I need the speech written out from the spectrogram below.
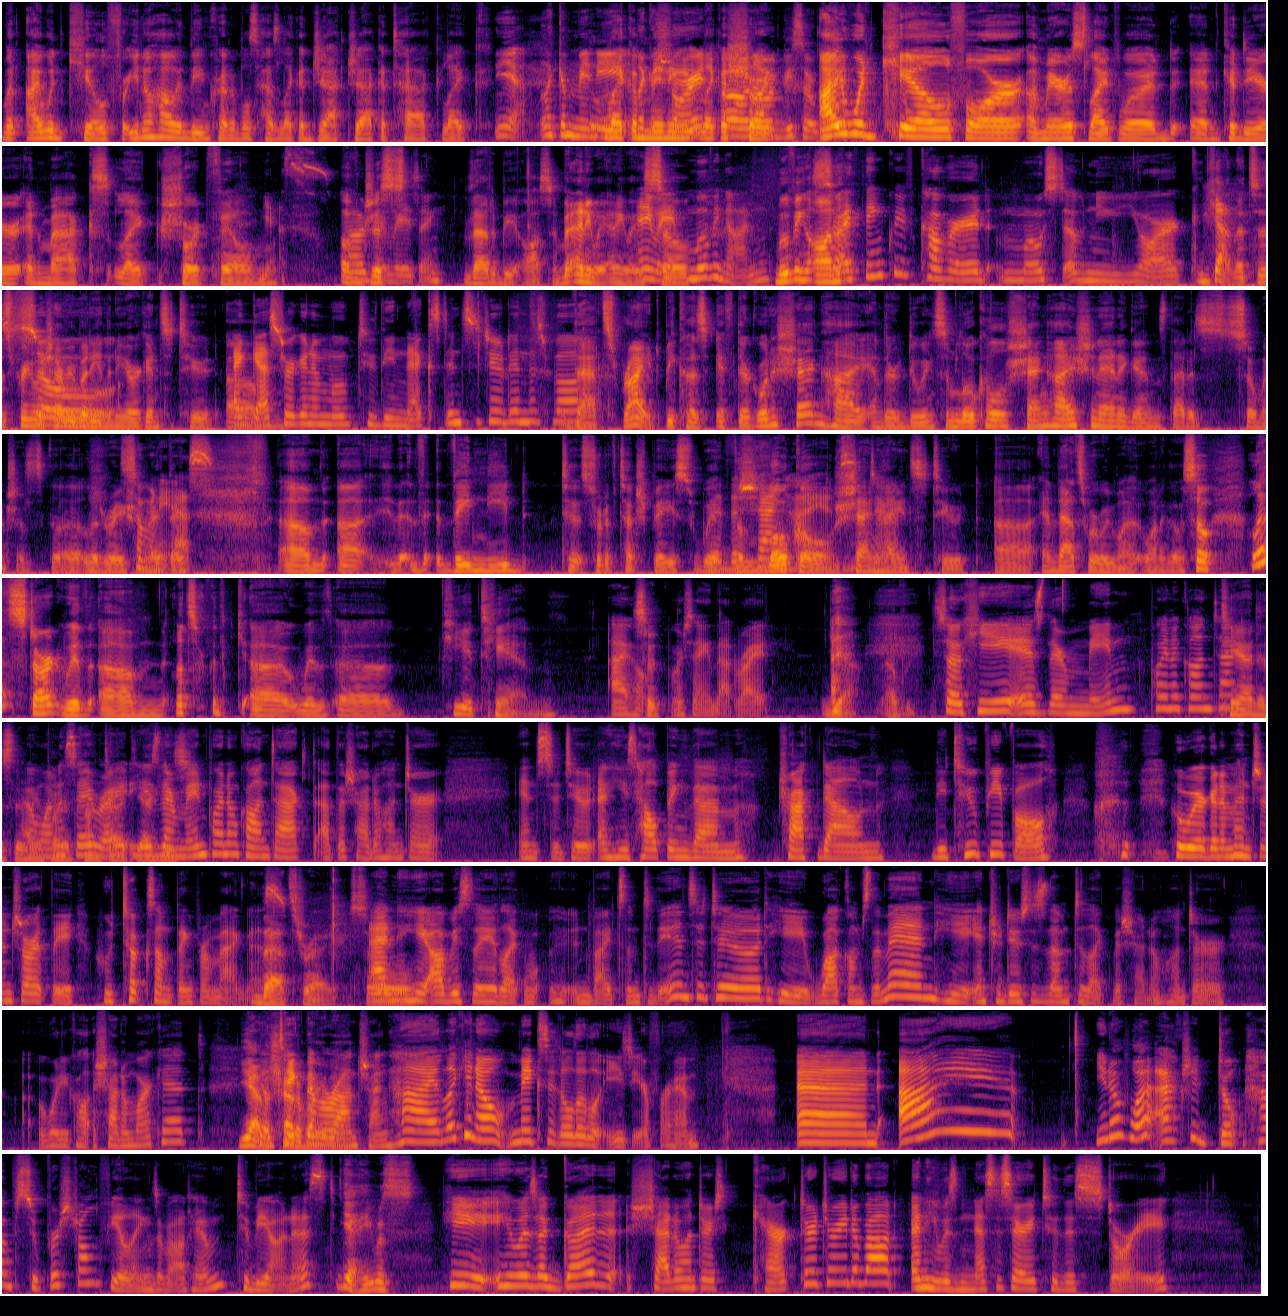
but I would kill for you know how The Incredibles has like a Jack Jack attack, like Yeah, like a mini, like a mini, short. like a oh, short. That would be so. I would kill for Amaris Lightwood and Kadir and Max like short film. Yes, of that would just be amazing. that'd be awesome. But anyway, anyway, Anyway, so moving on. moving on. So I think we've covered most of New York. yeah, that's that's pretty much everybody in the New York Institute. I Um, guess we're gonna move to the next institute in this book. That's right, because if they're going to Shanghai and they're doing some local Shanghai shenanigans, that is so much uh, alliteration so many right there. S. Um, uh, th- they need to sort of touch base with, With the the, Shanghai local Institute. Shanghai Institute, uh, and that's where we want, want to go. So let's start with um, let's start with uh, with uh, Kia Tian. I hope So- we're saying that right. Yeah, would- So he is their main point of contact. Tian is their I want to say right. Yeah, he's their main point of contact at the Shadowhunter Institute, and he's helping them track down the two people who we're going to mention shortly who took something from Magnus. that's right. So and he obviously like w- invites them to the institute. He welcomes them in. He introduces them to like the Shadow Hunter. uh, What do you call it? Shadow Market. Yeah, he'll Shadow take them Market, around Shanghai. Like you know, makes it a little easier for him. And I, you know what? I actually don't have super strong feelings about him, to be honest. yeah, he was He he was a good Shadowhunter's character to read about, and he was necessary to this story.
